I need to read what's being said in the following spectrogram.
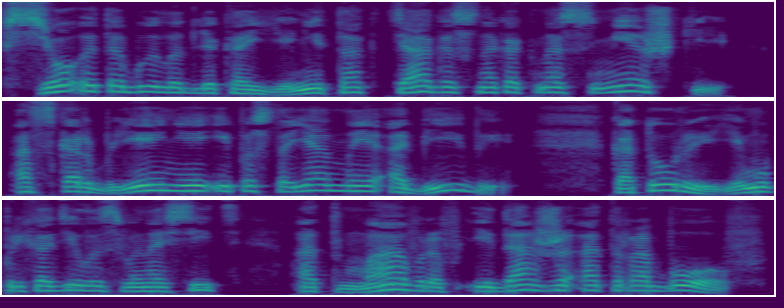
все это было для Кайе не так тягостно, как насмешки, оскорбления и постоянные обиды, которые ему приходилось выносить от мавров и даже от рабов.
